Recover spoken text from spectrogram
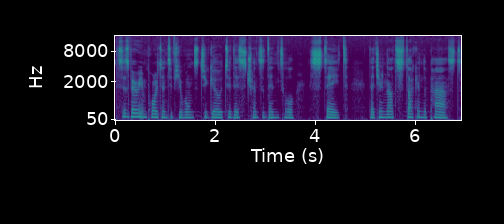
This is very important if you want to go to this transcendental state, that you're not stuck in the past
